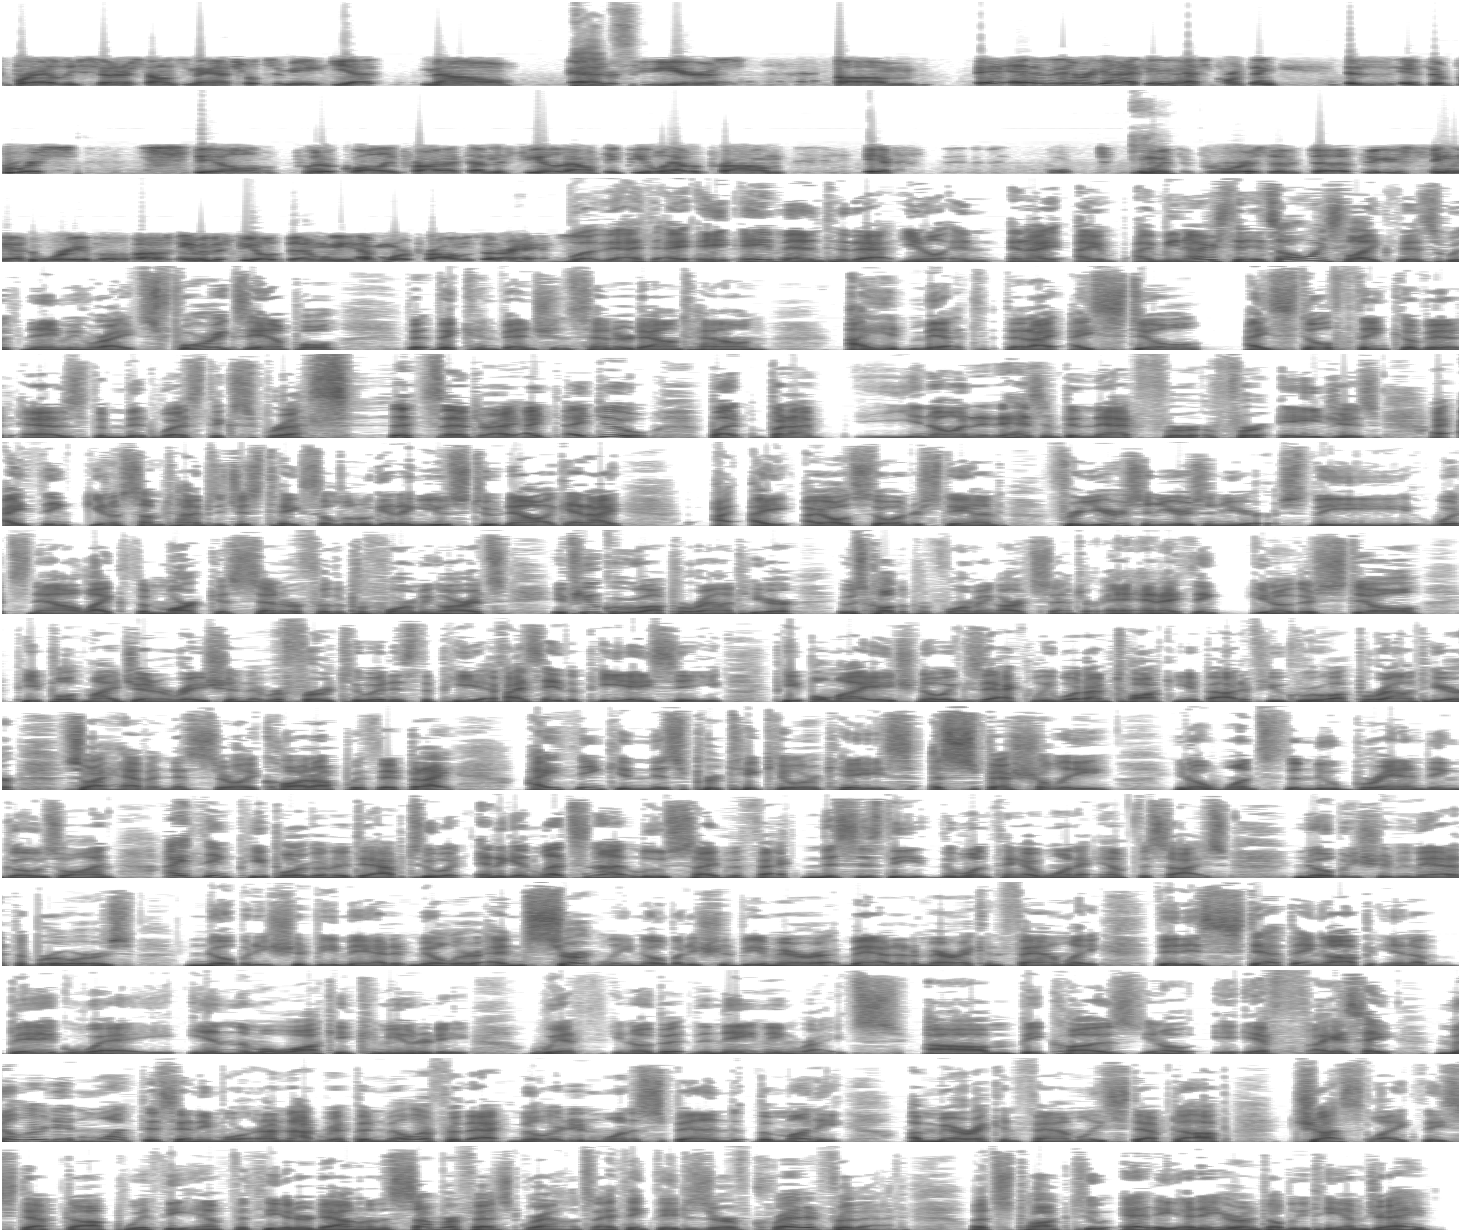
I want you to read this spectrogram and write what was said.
Bradley Center sounds natural to me. Yet now, after That's- a few years, um, and, and there again, I think that's important thing is if the Brewers still put a quality product on the field, I don't think people have a problem. If with the Brewers, the, the biggest thing we have to worry about is the name of the field, then we have more problems on our hands. Well, I, I, I, amen to that. You know, and and I, I I mean I understand it's always like this with naming rights. For example, the, the convention center downtown. I admit that I, I still I still think of it as the Midwest Express Center. I, I, I do, but but I'm you know, and it hasn't been that for for ages. I, I think you know sometimes it just takes a little getting used to. Now again, I. I, I also understand for years and years and years the what's now like the Marcus Center for the Performing Arts. If you grew up around here, it was called the Performing Arts Center, and, and I think you know there's still people of my generation that refer to it as the P. If I say the PAC, people my age know exactly what I'm talking about. If you grew up around here, so I haven't necessarily caught up with it, but I I think in this particular case, especially you know once the new branding goes on, I think people are going to adapt to it. And again, let's not lose sight of the fact, and this is the, the one thing I want to emphasize. Nobody should be mad at the Brewers. Nobody should be mad at Miller. And certainly nobody should be Ameri- mad at American Family that is stepping up in a big way in the Milwaukee community with, you know, the, the naming rights. Um, because, you know, if, like I say, Miller didn't want this anymore. I'm not ripping Miller for that. Miller didn't want to spend the money. American families stepped up just like they stepped up with the amphitheater down on the Summerfest grounds. And I think they deserve credit for that. Let's talk to Eddie. Eddie, you're on WTMJ.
